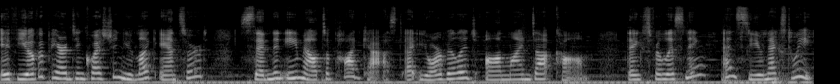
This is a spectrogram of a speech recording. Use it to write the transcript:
If you have a parenting question you'd like answered, send an email to podcast at yourvillageonline.com. Thanks for listening and see you next week.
